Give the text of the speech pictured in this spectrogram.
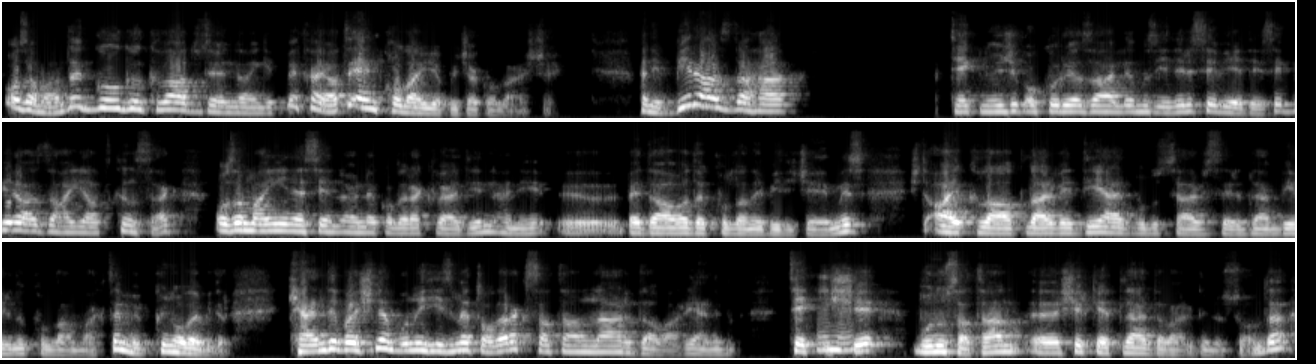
O zaman da Google Cloud üzerinden gitmek hayatı en kolay yapacak olan şey. Hani biraz daha teknolojik okuryazarlığımız ileri seviyedeyse biraz daha yatkınsak o zaman yine senin örnek olarak verdiğin hani e, bedava da kullanabileceğimiz işte iCloud'lar ve diğer bulut servislerinden birini kullanmak da mümkün olabilir. Kendi başına bunu hizmet olarak satanlar da var. Yani tek hı işi bunu satan e, şirketler de var günün sonunda.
